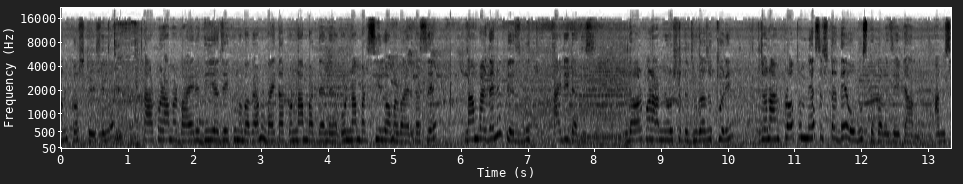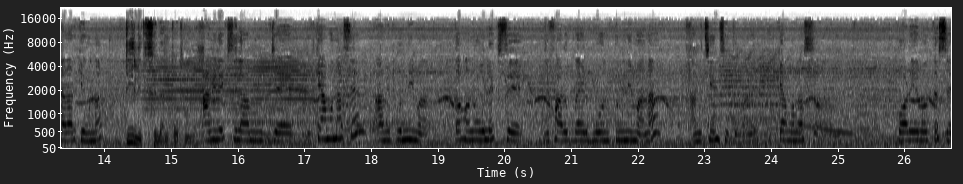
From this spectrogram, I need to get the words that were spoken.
অনেক কষ্ট হয়েছিল। তারপর আমার বাইরে দিয়ে যে কোনোভাবে আমার ভাই তারপর নাম্বার দেন ওর নাম্বার ছিল আমার ভাইয়ের কাছে। নাম্বার দেন ফেসবুক আইডিটা দিছে। দেওয়ার পর আমি ওর সাথে যোগাযোগ করি যখন আমি প্রথম মেসেজটা দেয় ও বুঝতে পারে যে এটা আমি। আমি ছাড়া আর কেউ না। কি লিখছিলেন প্রথমে আমি লিখছিলাম যে কেমন আছেন? আমি পূর্ণিমা। তখন ও লিখছে যে ফারুক ভাইয়ের বোন পূর্ণিমা না? আমি চিনছি তোমার। কেমন আছো? পরে বলতেছে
